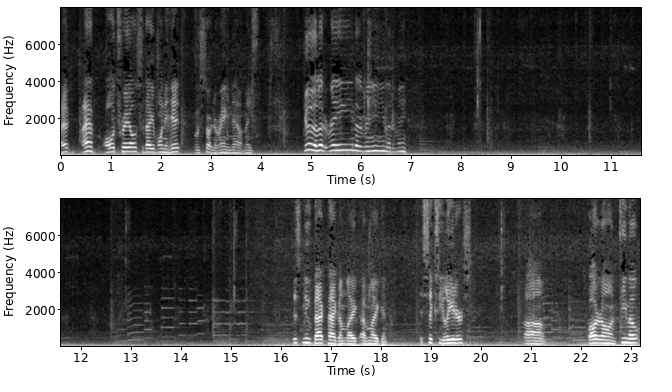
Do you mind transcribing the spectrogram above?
I, I have AllTrails that I want to hit. It's starting to rain now. Nice. Good. Let it rain. Let it rain. Let it rain. This new backpack I'm like I'm liking. It's 60 liters. Um, bought it on Temu.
